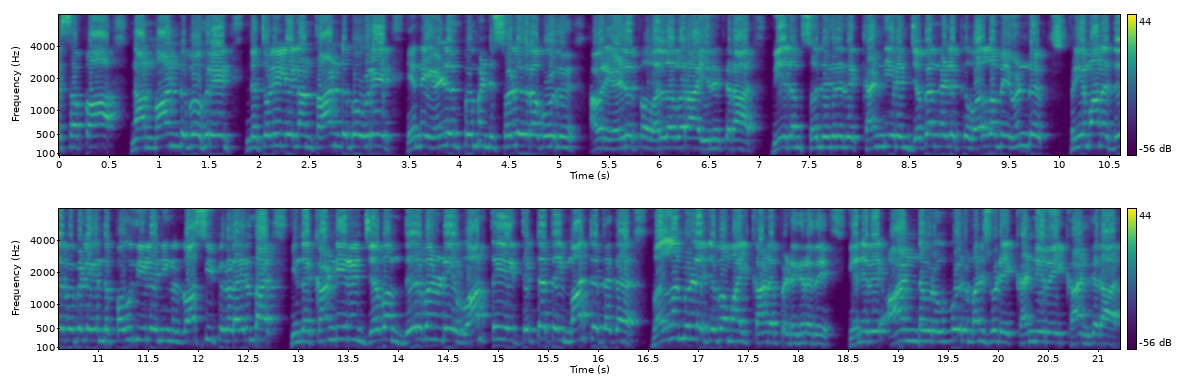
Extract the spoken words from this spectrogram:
ஏசப்பா நான் மாண்டு போகிறேன் இந்த தொழிலை நான் தாண்டு போகிறேன் என்னை எழுப்பும் என்று சொல்லுகிற போது அவர் எழுப்ப வல்லவராய் இருக்கிறார். வேதம் சொல்லுகிறது கண்ணீரின் ஜெபங்களுக்கு வல்லமை உண்டு. பிரியமான தேவபிள்ளை இந்த பகுதியிலே நீங்கள் வாசிப்புகளை இருந்தால் இந்த கண்ணீரின் ஜெபம் தேவனுடைய வார்த்தையை திட்டத்தை மாற்றத்தக்க வல்லமுள்ள ஜெபமாய் காணப்படுகிறது. எனவே ஆண்டவர் ஒவ்வொரு மனுஷனுடைய கண்ணீரை காண்கிறார்.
